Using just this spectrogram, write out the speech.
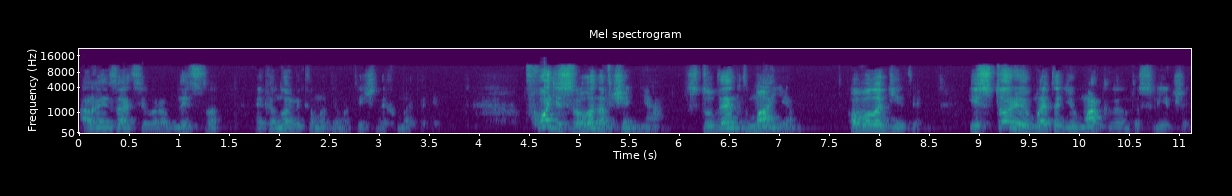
організації виробництва, економіко-математичних методів. В ході свого навчання студент має оволодіти історією методів маркетингових досліджень,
